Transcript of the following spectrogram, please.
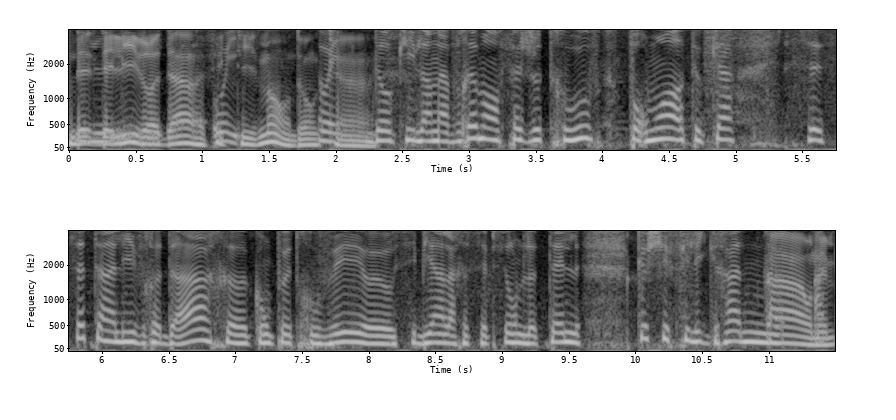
des, des livres livre d'art, effectivement. Donc, euh, donc il en a vraiment fait, je trouve. Pour moi, en tout cas, c'est un livre d'art euh, qu'on peut trouver euh, aussi bien à la réception de l'hôtel que chez Filigrane ah, on aime,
